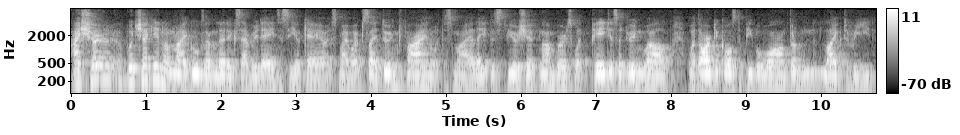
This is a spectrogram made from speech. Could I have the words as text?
I sure would check in on my Google Analytics every day to see, okay, is my website doing fine? What is my latest viewership numbers? What pages are doing well? What articles do people want or like to read?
